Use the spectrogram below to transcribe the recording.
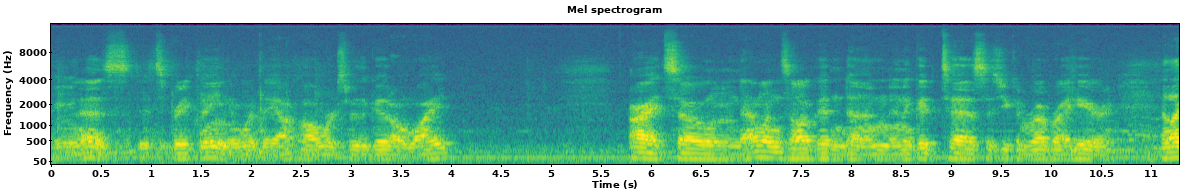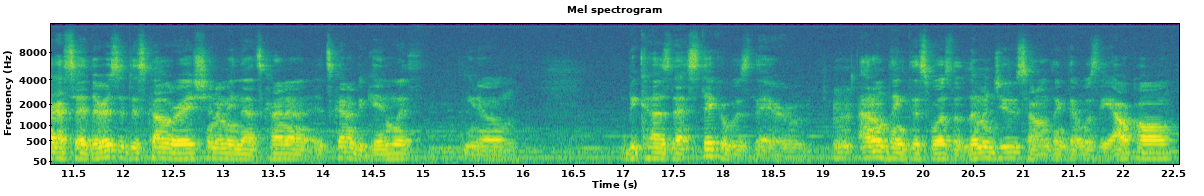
I mean, that's it's pretty clean. The alcohol works really good on white. Alright, so that one's all good and done, and a good test is you can rub right here. And like I said, there is a discoloration, I mean that's kind of, it's going to begin with, you know, because that sticker was there. I don't think this was the lemon juice, I don't think that was the alcohol.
